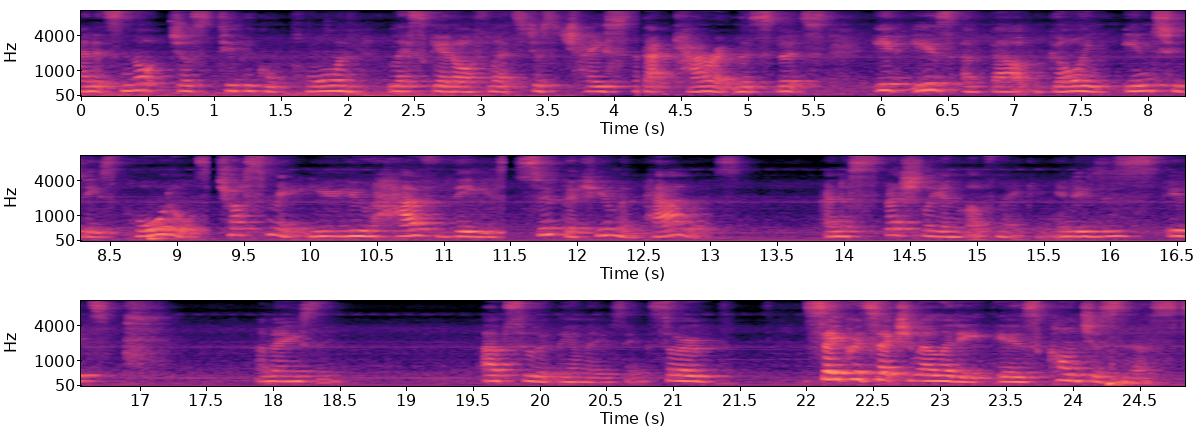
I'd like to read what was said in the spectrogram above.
And it's not just typical porn, let's get off, let's just chase that carrot, let's, let's it is about going into these portals. Trust me, you, you have these superhuman powers, and especially in lovemaking. It is, it's amazing. Absolutely amazing. So, sacred sexuality is consciousness,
